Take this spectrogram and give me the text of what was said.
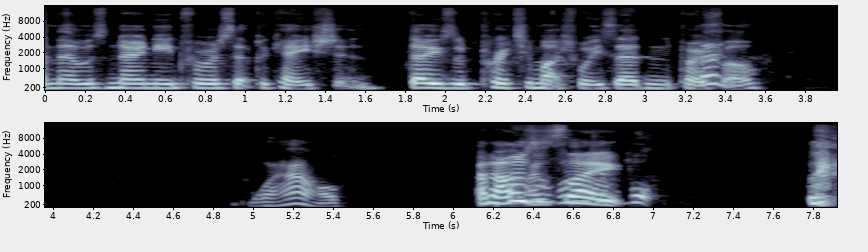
And there was no need for reciprocation. Those are pretty much what he said in the profile. wow. And I was just like, what...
